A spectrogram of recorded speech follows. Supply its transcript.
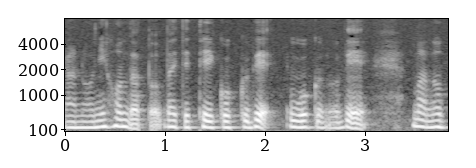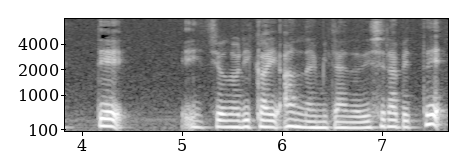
あの日本だと大体帝国で動くので、まあ、乗って一応乗り換え案内みたいなので調べて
